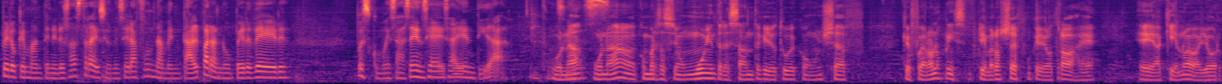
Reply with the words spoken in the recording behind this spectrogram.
pero que mantener esas tradiciones era fundamental para no perder, pues como esa esencia, esa identidad. Una, Entonces- una conversación muy interesante que yo tuve con un chef, que fueron los primeros chefs con que yo trabajé eh, aquí en Nueva York,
